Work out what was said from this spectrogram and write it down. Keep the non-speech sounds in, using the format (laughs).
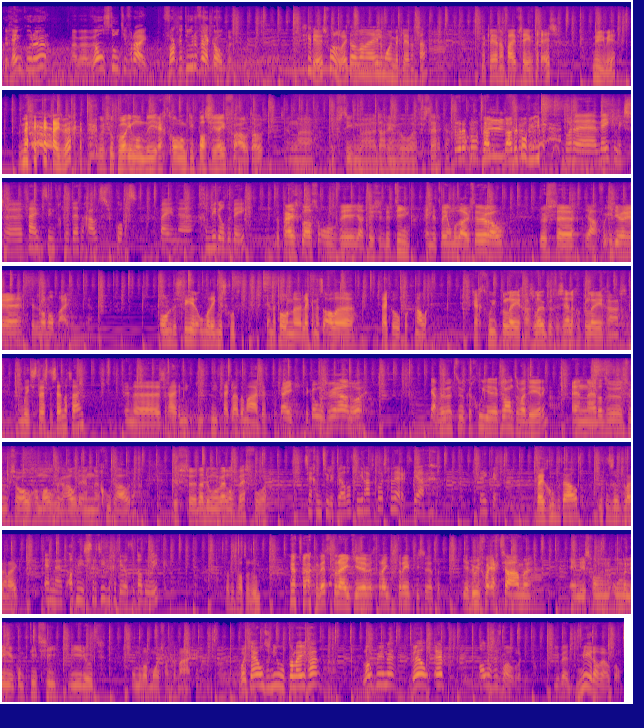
zoeken geen coureur, maar we hebben wel een stoeltje vrij. Vacature verkopen. Serieus, vorige week hadden we een hele mooie McLaren staan. McLaren 75S. Nu niet meer. (laughs) Nee, hij is weg. We zoeken wel iemand die echt gewoon ook die passie heeft voor auto's. En uh, ons team uh, daarin wil uh, versterken. Naar, naar de koffie. Er worden wekelijks 25 tot 30 auto's verkocht bij een gemiddelde week. De prijsklasse ongeveer ja, tussen de 10 en de 200.000 euro. Dus ja, voor ieder zit er wel wat bij. Gewoon de sfeer onderling is goed. En dan gewoon lekker met z'n allen verkopen, knallen. Je krijgt goede collega's, leuke, gezellige collega's. Een beetje stressbestendig zijn en uh, zich eigenlijk niet, niet, niet, gek laten maken. Kijk, daar komen ze weer aan hoor. Ja, we hebben natuurlijk een goede klantenwaardering. En uh, dat willen we natuurlijk zo hoog mogelijk houden en uh, goed houden. Dus daar doen we wel ons best voor. Ik zeg natuurlijk wel dat hier hard wordt gewerkt, ja. Zeker. Krijg goed betaald, (laughs) dat is ook belangrijk. En het administratieve gedeelte, dat doe ik. Dat is wat we doen. (laughs) wedstrijdje, wedstrijdje streepjes zetten. Je doet het gewoon echt samen. En het is gewoon een onderlinge competitie die je doet om er wat moois van te maken. Word jij onze nieuwe collega? Loop binnen, bel, app, alles is mogelijk. Je bent meer dan welkom.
